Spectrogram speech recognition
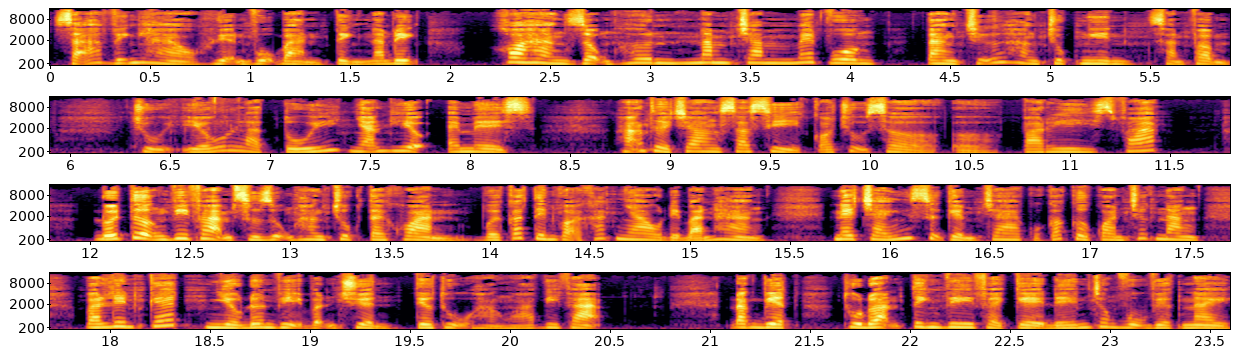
xã Vĩnh Hào, huyện Vụ Bản, tỉnh Nam Định. Kho hàng rộng hơn 500 mét vuông, tàng trữ hàng chục nghìn sản phẩm, chủ yếu là túi nhãn hiệu Hermes. Hãng thời trang xa xỉ có trụ sở ở Paris, Pháp. Đối tượng vi phạm sử dụng hàng chục tài khoản với các tên gọi khác nhau để bán hàng, né tránh sự kiểm tra của các cơ quan chức năng và liên kết nhiều đơn vị vận chuyển tiêu thụ hàng hóa vi phạm. Đặc biệt, thủ đoạn tinh vi phải kể đến trong vụ việc này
